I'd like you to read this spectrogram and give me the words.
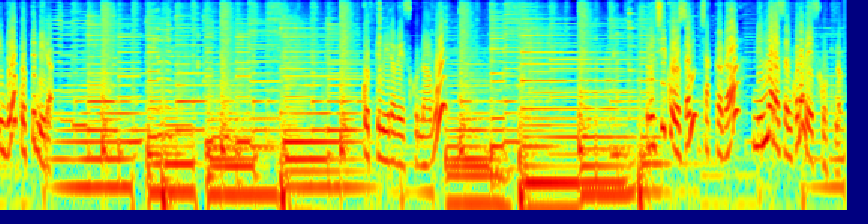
ఇందులో కొత్తిమీర. కొత్తిమీర వేసుకున్నాము. రుచి కోసం చక్కగా నిమ్మరసం కూడా వేసుకుంటున్నాం.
